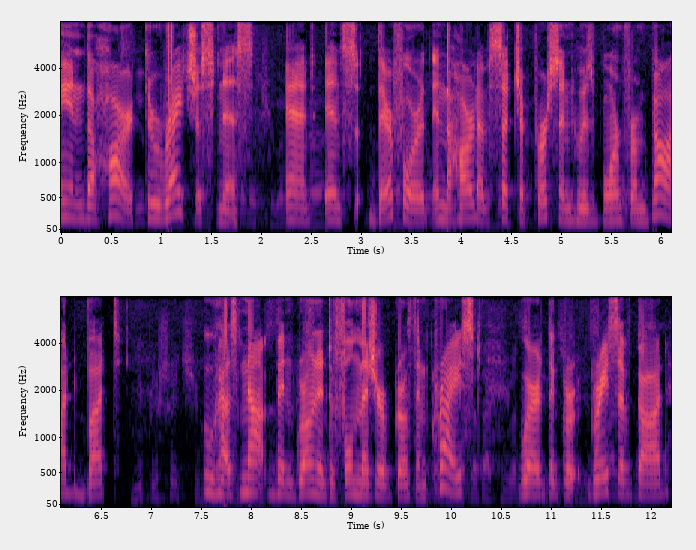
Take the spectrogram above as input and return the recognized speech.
in the heart through righteousness, and in, therefore in the heart of such a person who is born from God, but who has not been grown into full measure of growth in Christ, where the gr- grace of God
